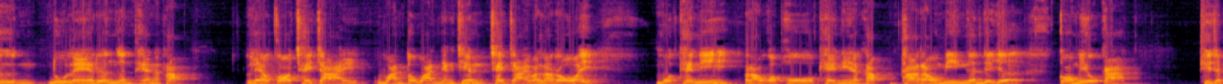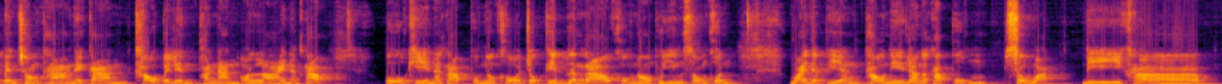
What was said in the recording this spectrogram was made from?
อื่นดูแลเรื่องเงินแทนนะครับ แล้วก็ใช้จ่ายวันต่อวันอย่างเช่น ใช้จ่ายวันละร้อยหมดแค่นี้เราก็พอแค่นี้นะครับ ถ้าเรามีเงินเยอะๆ ก็มีโอกาสที่จะเป็นช่องทางในการเข้าไปเล่นพนันออนไลน์นะครับ โอเคนะครับ ผมต้องขอจบคลิปเรื่องราวของน้องผู้หญิงสองคน ไว้แต่เพียงเท่านี้แล้วนะครับผมสวัสดีครับ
